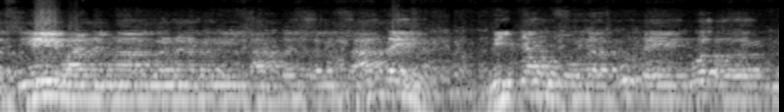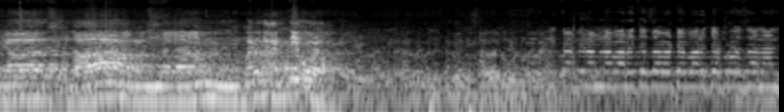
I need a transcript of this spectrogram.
श्रीमतान् सस्ये वाण्यगुणावर्णनकर्मी शान्तये नित्यं गोतव सदा परत आरती प्रोत्साहन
